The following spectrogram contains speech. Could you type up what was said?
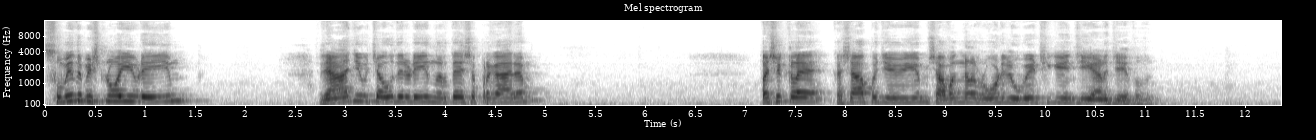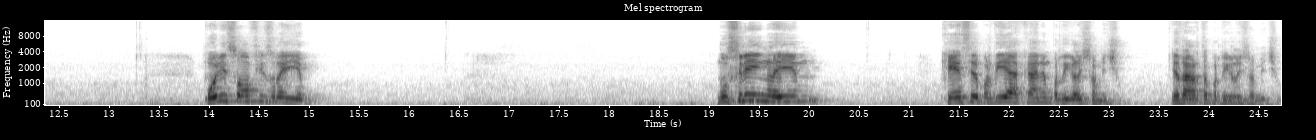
സുമിത് ബിഷ്ണോയിയുടെയും രാജീവ് ചൗധരിയുടെയും നിർദ്ദേശപ്രകാരം പശുക്കളെ കശാപ്പ് ചെയ്യുകയും ശവങ്ങൾ റോഡിൽ ഉപേക്ഷിക്കുകയും ചെയ്യുകയാണ് ചെയ്തത്. പോലീസ് ഓഫീസറെയും മുസ്ലിങ്ങളെയും കേസിൽ പ്രതിയാക്കാനും പ്രതികൾ ശ്രമിച്ചു. യഥാർത്ഥ പ്രതികൾ ശ്രമിച്ചു.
